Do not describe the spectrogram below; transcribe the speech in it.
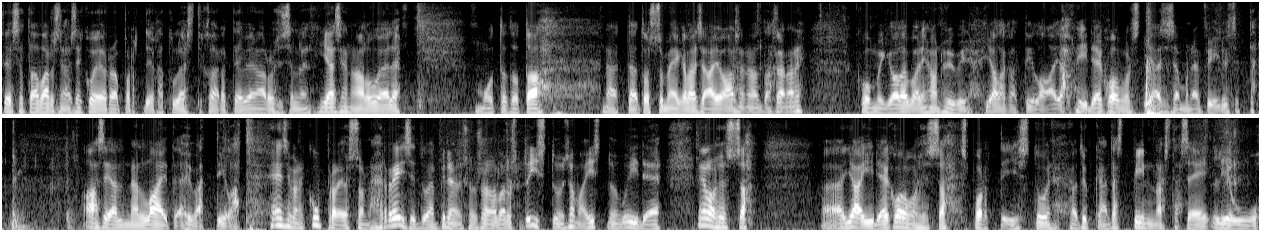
testataan varsinaisen koeuraportti, joka tulee sitten Kaara TVn arvosisällön jäsenalueelle. Mutta tota, näyttää tuossa meikäläisen ajoasennon takana, niin kumminkin olevan ihan hyvin jalkatilaa. Ja ID3 jäisi semmoinen fiilis, että asiallinen laite ja hyvät tilat. Ensimmäinen Cupra, jossa on reisituen pidennysosalla varustettu istuin, sama istuin kuin ID4 ja ID3 sportti-istuin. Mä tykkään tästä pinnasta, se ei liuu.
